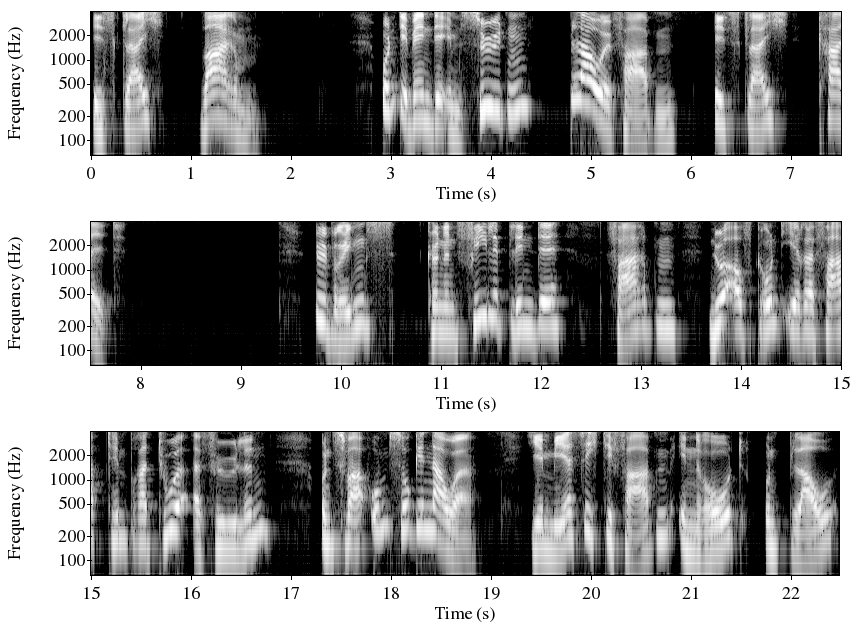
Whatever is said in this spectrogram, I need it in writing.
Ist gleich warm. Und die Wände im Süden blaue Farben ist gleich kalt. Übrigens können viele Blinde Farben nur aufgrund ihrer Farbtemperatur erfühlen, und zwar umso genauer, je mehr sich die Farben in Rot und Blau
